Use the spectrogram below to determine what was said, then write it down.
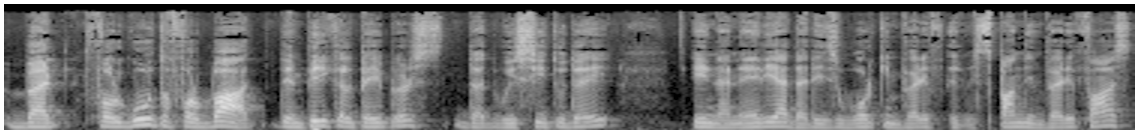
But for good or for bad, the empirical papers that we see today in an area that is working very expanding very fast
